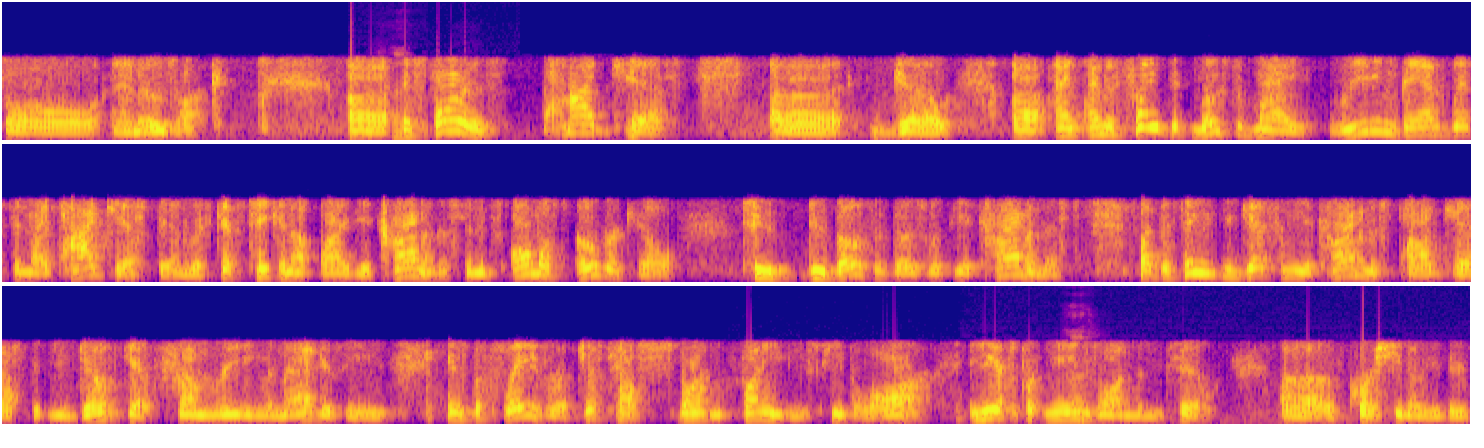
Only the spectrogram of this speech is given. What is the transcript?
Saul and Ozark. Uh, as far as podcasts uh, go, uh, I, I'm afraid that most of my reading bandwidth and my podcast bandwidth gets taken up by The Economist, and it's almost overkill to do both of those with The Economist. But the thing that you get from The Economist podcast that you don't get from reading the magazine is the flavor of just how smart and funny these people are. And you have to put names on them, too. Uh, of course, you know the,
